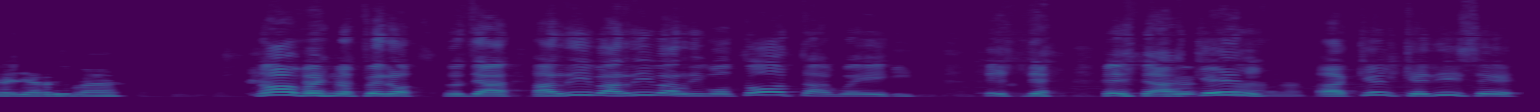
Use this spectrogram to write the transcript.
allá arriba. No, bueno, pero arriba, arriba, ribotota, güey. Aquel, aquel que dice,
